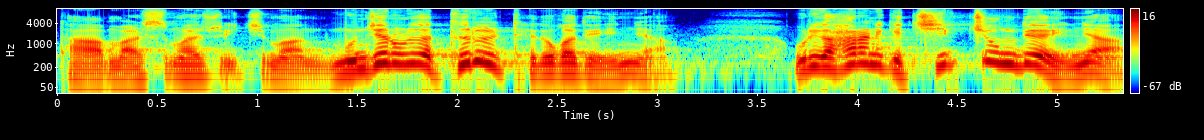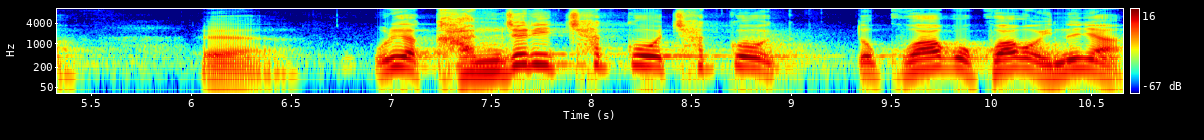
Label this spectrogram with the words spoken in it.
다 말씀할 수 있지만 문제는 우리가 들을 태도가 되어 있냐? 우리가 하나님께 집중되어 있냐? 예. 우리가 간절히 찾고 찾고 또 구하고 구하고 있느냐?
